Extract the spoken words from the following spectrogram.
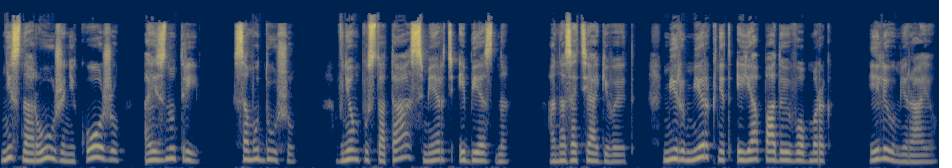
Не снаружи, не кожу, а изнутри, саму душу. В нем пустота, смерть и бездна. Она затягивает. Мир меркнет, и я падаю в обморок. Или умираю.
